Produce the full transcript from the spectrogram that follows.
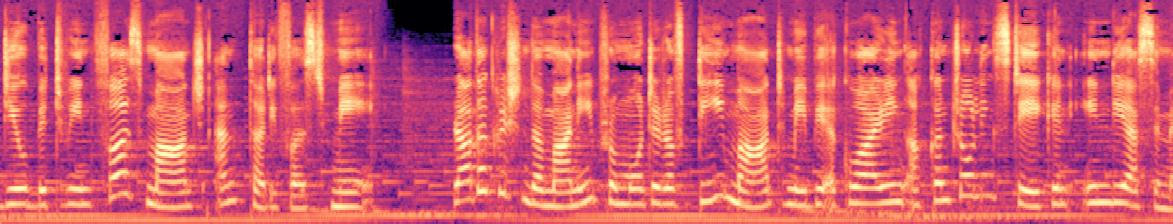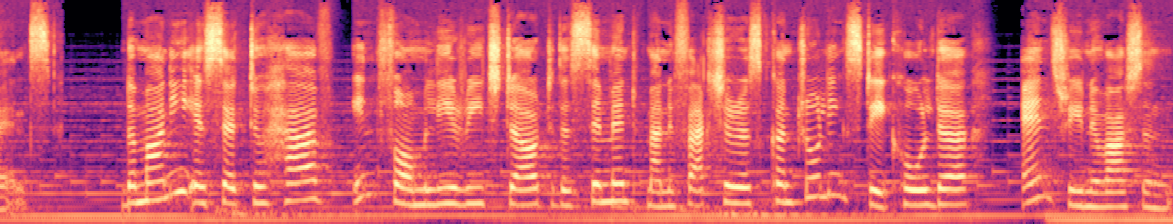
due between 1st March and 31st May. Radhakrishnan Damani, promoter of D-Mart, may be acquiring a controlling stake in India Cements. Damani is said to have informally reached out to the cement manufacturer's controlling stakeholder, N. Srinivasan.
